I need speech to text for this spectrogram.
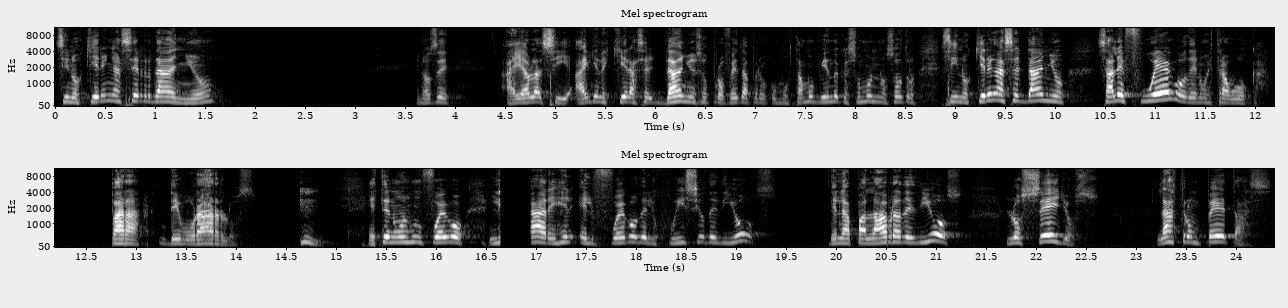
si nos quieren hacer daño, y no sé, ahí habla si alguien les quiere hacer daño a esos profetas, pero como estamos viendo que somos nosotros, si nos quieren hacer daño, sale fuego de nuestra boca para devorarlos. Este no es un fuego lineal, es el, fuego del juicio de Dios, de la palabra de Dios, los sellos, las trompetas,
